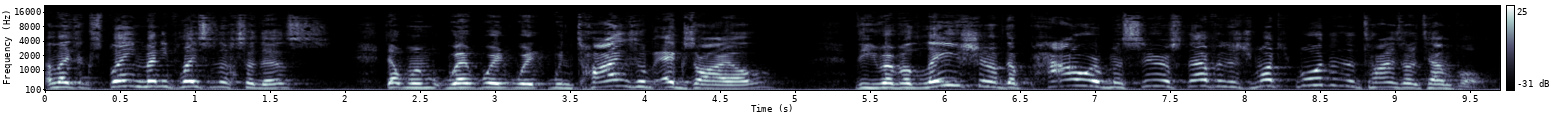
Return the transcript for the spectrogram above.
And like explained many places in Chassidus, that when, when, when, when times of exile, the revelation of the power of Mesiris Nefesh is much more than the times of the temple.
